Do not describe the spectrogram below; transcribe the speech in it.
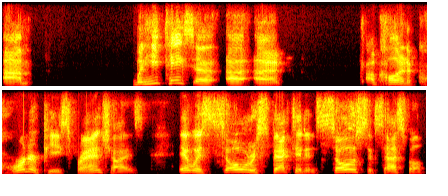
Um, when he takes a, a, a I'll call it a corner piece franchise, it was so respected and so successful.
